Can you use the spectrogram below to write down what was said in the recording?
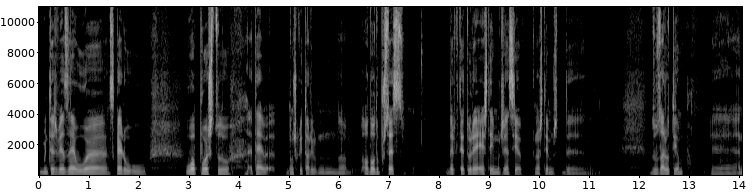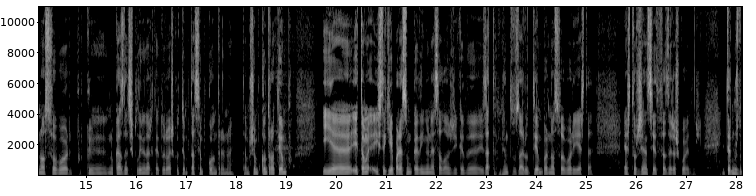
muitas vezes é o, uh, se quer, o, o oposto até de um escritório no, ou do processo de arquitetura é esta emergência que nós temos de, de usar o tempo uh, a nosso favor, porque no caso da disciplina da arquitetura, eu acho que o tempo está sempre contra, não é? Estamos sempre contra o tempo. E uh, então isto aqui aparece um bocadinho nessa lógica de exatamente usar o tempo a nosso favor e esta, esta urgência de fazer as coisas. Em termos de.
